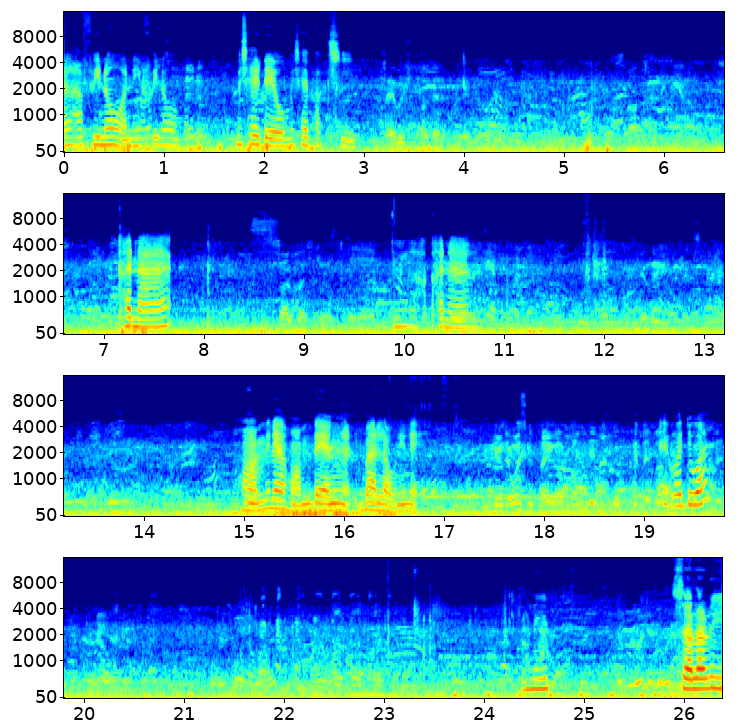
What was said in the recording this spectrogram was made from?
นะคะฟีโน่อันนี้ฟีโน่ไม่ใช่เดลไม่ใช่ผักชี คะน้าอันนี่ก็คะน้าหอมนี่แหละหอมแดงอะบ้านเรานี่แหละเอ๊ะว่าจะวะอันนี้ซาลารี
